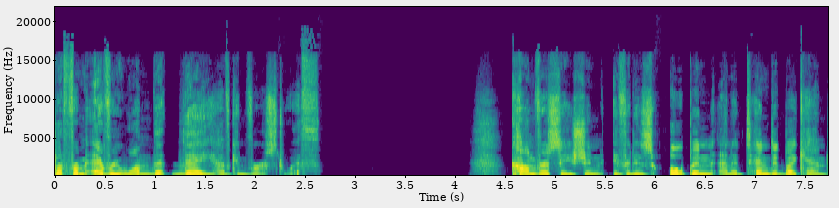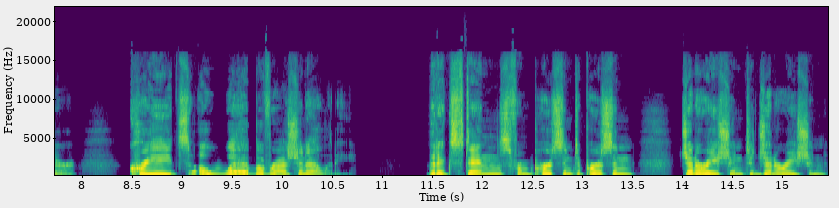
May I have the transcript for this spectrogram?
but from everyone that they have conversed with. Conversation, if it is open and attended by candor, creates a web of rationality that extends from person to person, generation to generation,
